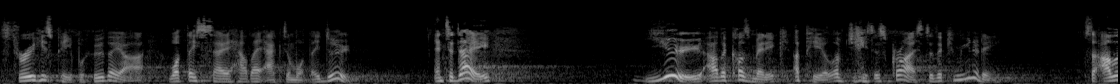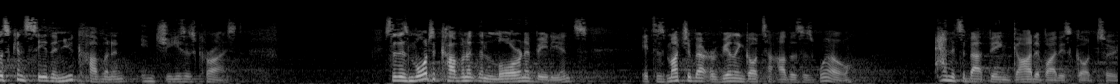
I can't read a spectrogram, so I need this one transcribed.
through his people, who they are, what they say, how they act, and what they do. And today, you are the cosmetic appeal of Jesus Christ to the community. So others can see the new covenant in Jesus Christ. So there's more to covenant than law and obedience. It's as much about revealing God to others as well. And it's about being guided by this God too.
